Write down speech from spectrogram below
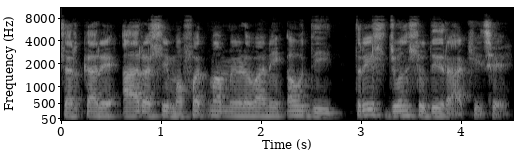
સરકારે આ રસી મફતમાં મેળવવાની અવધિ ત્રીસ જૂન સુધી રાખી છે.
